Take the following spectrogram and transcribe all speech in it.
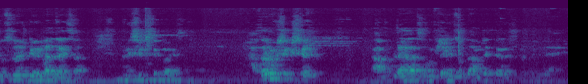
तो सहज डीएडला जायचा आणि शिक्षक व्हायचा. हजारो शिक्षक आपल्या संस्थेने सुद्धा आमच्या त्यावेळेस घडवले आहे.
